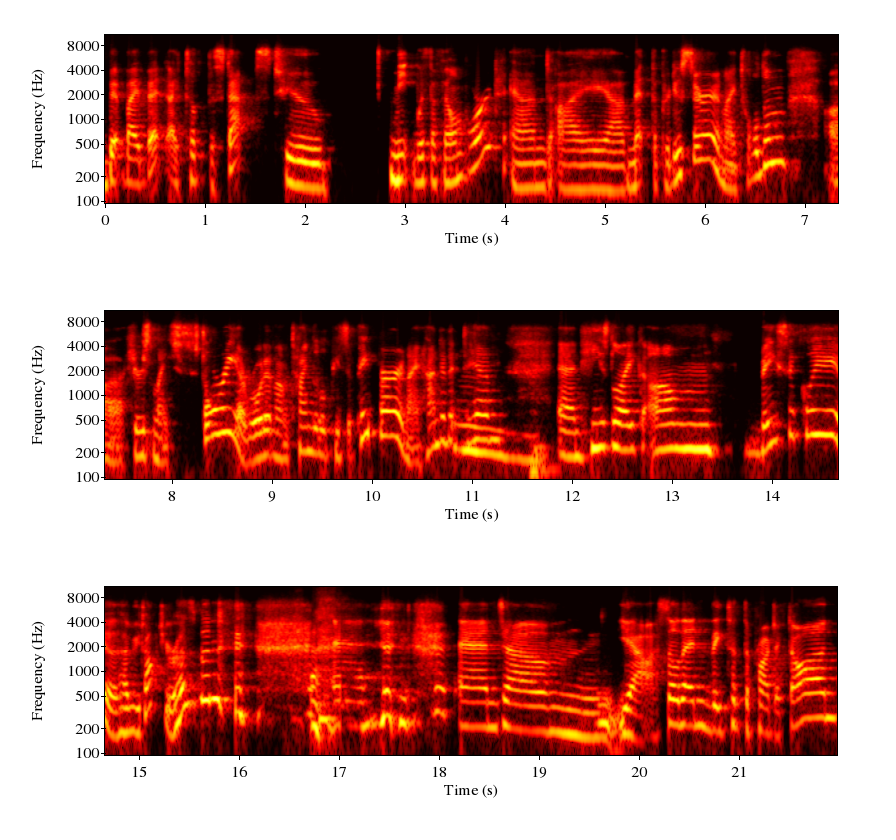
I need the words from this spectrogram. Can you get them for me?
bit by bit, I took the steps to meet with the film board and I uh, met the producer and I told him, uh, here's my story. I wrote it on a tiny little piece of paper and I handed it to mm. him. And he's like, um, basically uh, have you talked to your husband and, and um, yeah so then they took the project on.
